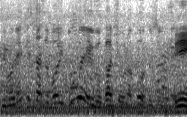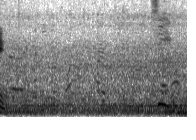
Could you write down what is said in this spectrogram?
Se volete state voi due e vi faccio una foto. se volete. Sì. Sì.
